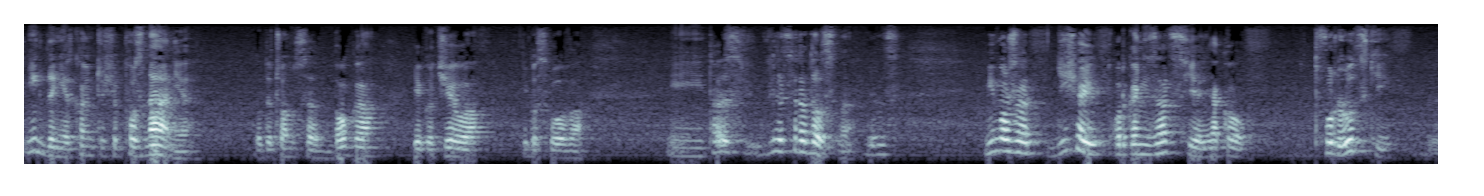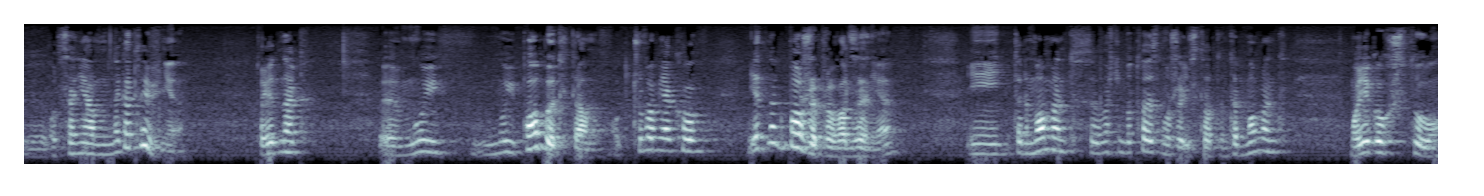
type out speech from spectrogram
Nigdy nie skończy się poznanie dotyczące Boga, Jego dzieła, Jego słowa. I to jest wielce radosne. Więc mimo, że dzisiaj organizację jako twór ludzki y, oceniam negatywnie, to jednak mój, mój pobyt tam odczuwam jako jednak Boże prowadzenie. I ten moment, właśnie, bo to jest może istotne, ten moment mojego chrztu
